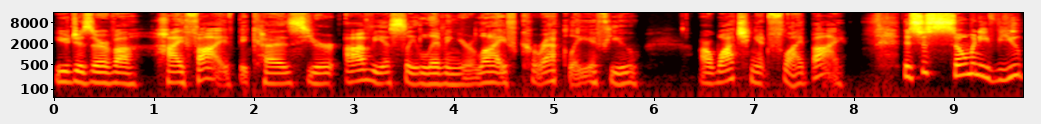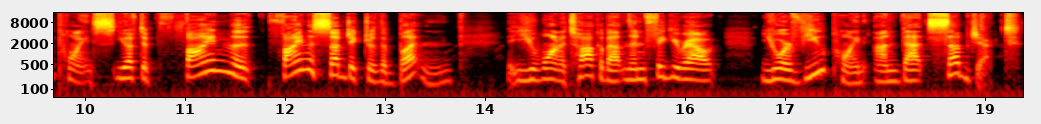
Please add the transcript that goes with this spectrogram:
you deserve a high five because you're obviously living your life correctly if you are watching it fly by. There's just so many viewpoints. You have to find the find the subject or the button that you want to talk about and then figure out your viewpoint on that subject.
